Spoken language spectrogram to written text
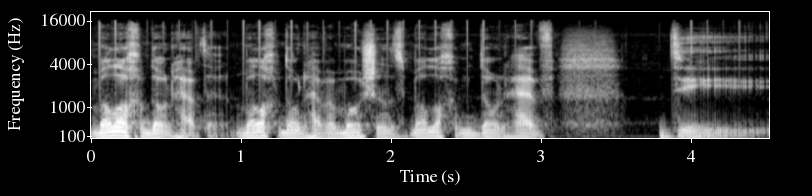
Malachim don't have that. Malachim don't have emotions. Malachim don't have the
